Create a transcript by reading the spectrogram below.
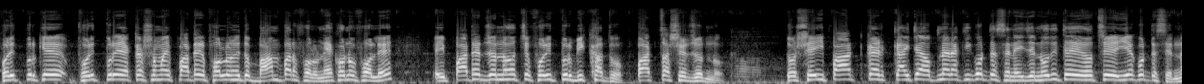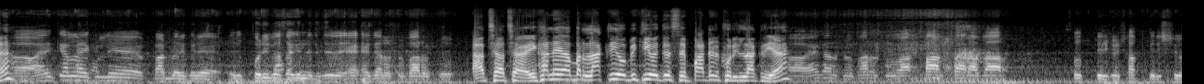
ফরিদপুরকে ফরিদপুরে একটা সময় পাটের ফলন হয়তো বাম্পার ফলন এখনও ফলে। এই পাটের জন্য হচ্ছে ফরিদপুর বিখ্যাত পাট চাষের জন্য। তো সেই পাট কাইটা আপনারা কি করতেছেন? এই যে নদীতে হচ্ছে ইয়ে করতেছেন না? হ্যাঁ, আচ্ছা আচ্ছা এখানে আবার লাকড়িও বিক্রি হইতেছে পাটের খড়ির লাকড়ি হ্যাঁ? সাতত্রিশশো।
